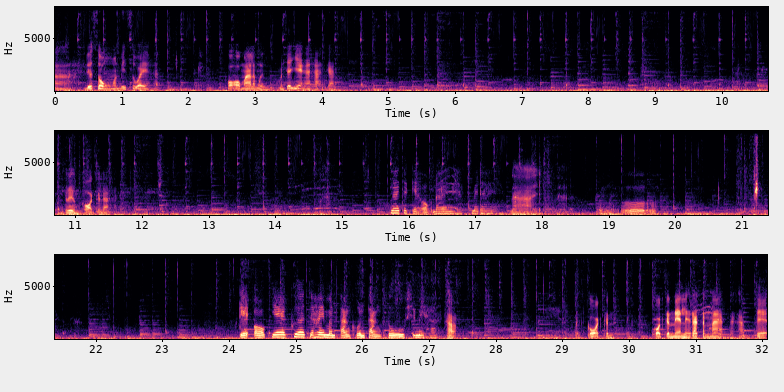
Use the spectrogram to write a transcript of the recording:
อ่าเดี๋ยวทรงมันไม่สวยฮะพอออกมาแล้วเหมือนมันจะแย่งอาหารกัน เริ่มกอดกันแล้วครับน่าจะแกะออกได้ไหมคะไม่ได้ได้นะฮะอืมแกะออกแยกเพื่อจะให้มันต่างคนต่างโตใช่ไหมคะ ครับนี่มันกอดกันกอดกันแน่นเลยรักกันมากนะครับ แต่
